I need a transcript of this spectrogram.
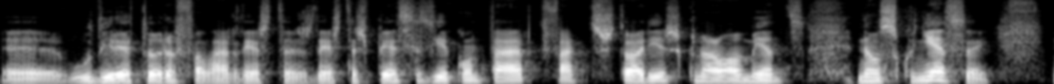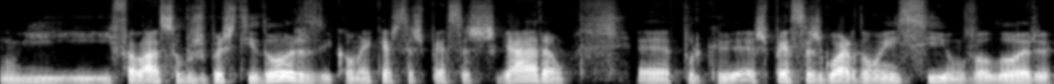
uh, o diretor a falar destas, destas peças e a contar, de facto, histórias que normalmente não se conhecem e, e falar sobre os bastidores e como é que estas peças chegaram, uh, porque as peças guardam em si um valor,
